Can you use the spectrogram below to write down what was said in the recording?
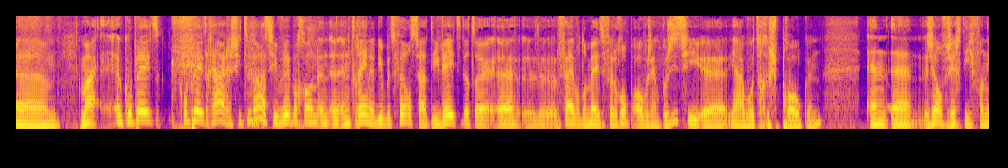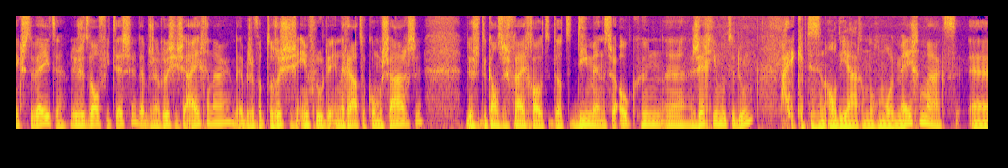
Um, maar een compleet, compleet rare situatie. We hebben gewoon een, een, een, trainer die op het veld staat... die weet dat er uh, 500 meter verderop over zijn positie ja, wordt gesproken. En uh, zelf zegt hij van niks te weten. Nu is het wel Vitesse, daar hebben ze een Russische eigenaar. Daar hebben ze wat Russische invloeden in de Raad van Commissarissen. Dus de kans is vrij groot dat die mensen ook hun uh, zegje moeten doen. Maar ik heb dit in al die jaren nog nooit meegemaakt. Uh,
